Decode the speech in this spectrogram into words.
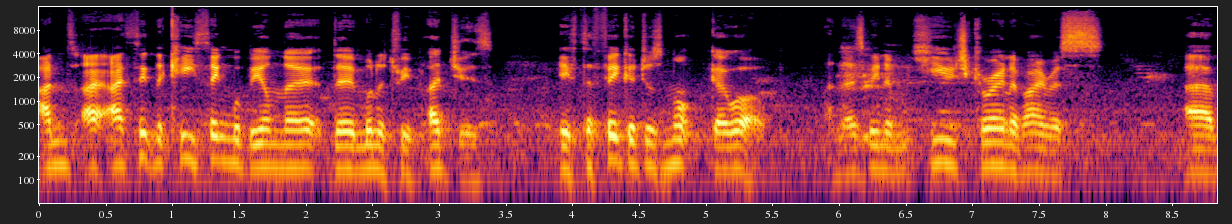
And I, I think the key thing will be on the, the monetary pledges. If the figure does not go up, and there's been a huge coronavirus um,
